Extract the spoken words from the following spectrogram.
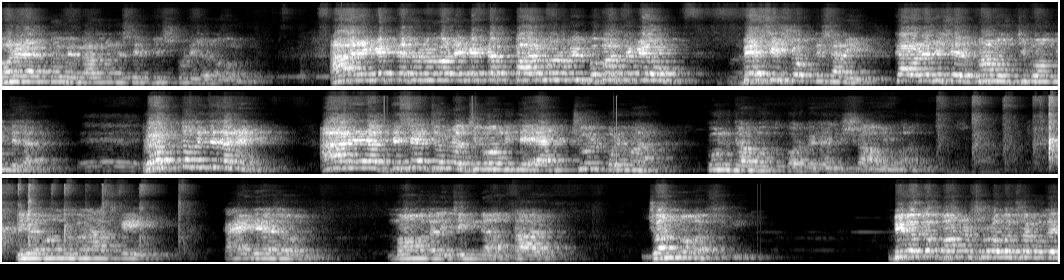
মনে রাখতে হবে বাংলাদেশের বিশ কোটি জনগণ। আর এক একটা জনগণ, এক একটা পারমাণবিক বোমা থেকেও বেশি শক্তিশালী, কারণ দেশের মানুষ জীবন দিতে জানে, রক্ত দিতে জানে, আর এরা দেশের জন্য জীবন দিতে এক চুল পরিমাণ কুণ্ঠাবোধ করবে না, ইনশাআল্লাহ। প্রিয় বন্ধুগণ, আজকে কায়েদে আজম মোহাম্মদ আলী জিন্না তার জন্মবার্ষিকী। বিগত পনেরো ষোলো বছর মধ্যে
